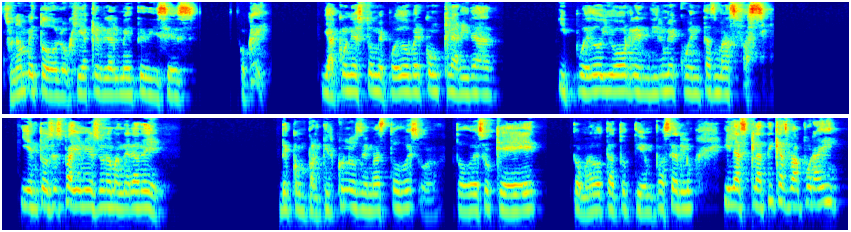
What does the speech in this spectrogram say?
Es una metodología que realmente dices, ok, ya con esto me puedo ver con claridad y puedo yo rendirme cuentas más fácil. Y entonces Pioneer es una manera de, de compartir con los demás todo eso, todo eso que he tomado tanto tiempo hacerlo. Y las pláticas van por ahí.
